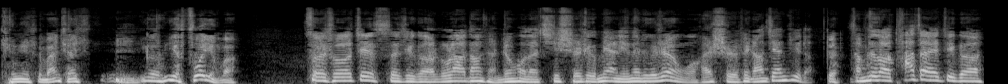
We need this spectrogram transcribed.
平民是完全一个一个缩影吧。所以说，这次这个卢拉当选之后呢，其实这个面临的这个任务还是非常艰巨的。对，咱们知道他在这个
